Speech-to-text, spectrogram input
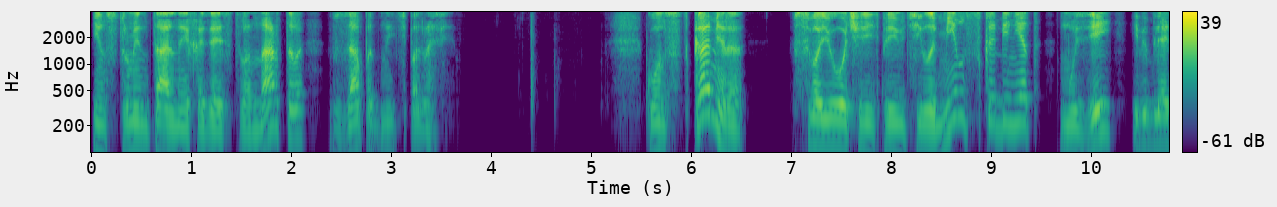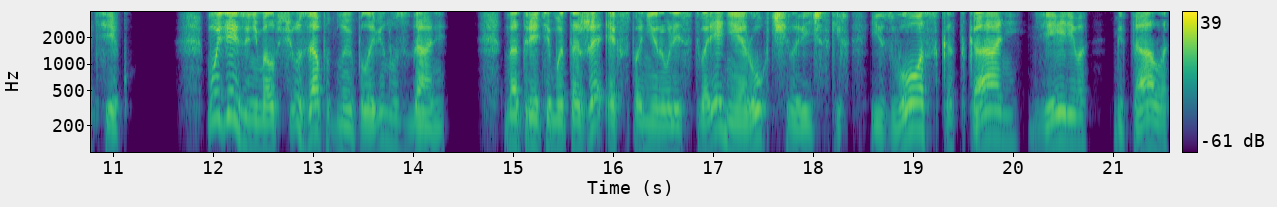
инструментальное хозяйство Нартова в западной типографии. Кунсткамера, в свою очередь, приютила Минск-кабинет, музей и библиотеку. Музей занимал всю западную половину здания. На третьем этаже экспонировались творения рук человеческих из воска, ткани, дерева, металла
